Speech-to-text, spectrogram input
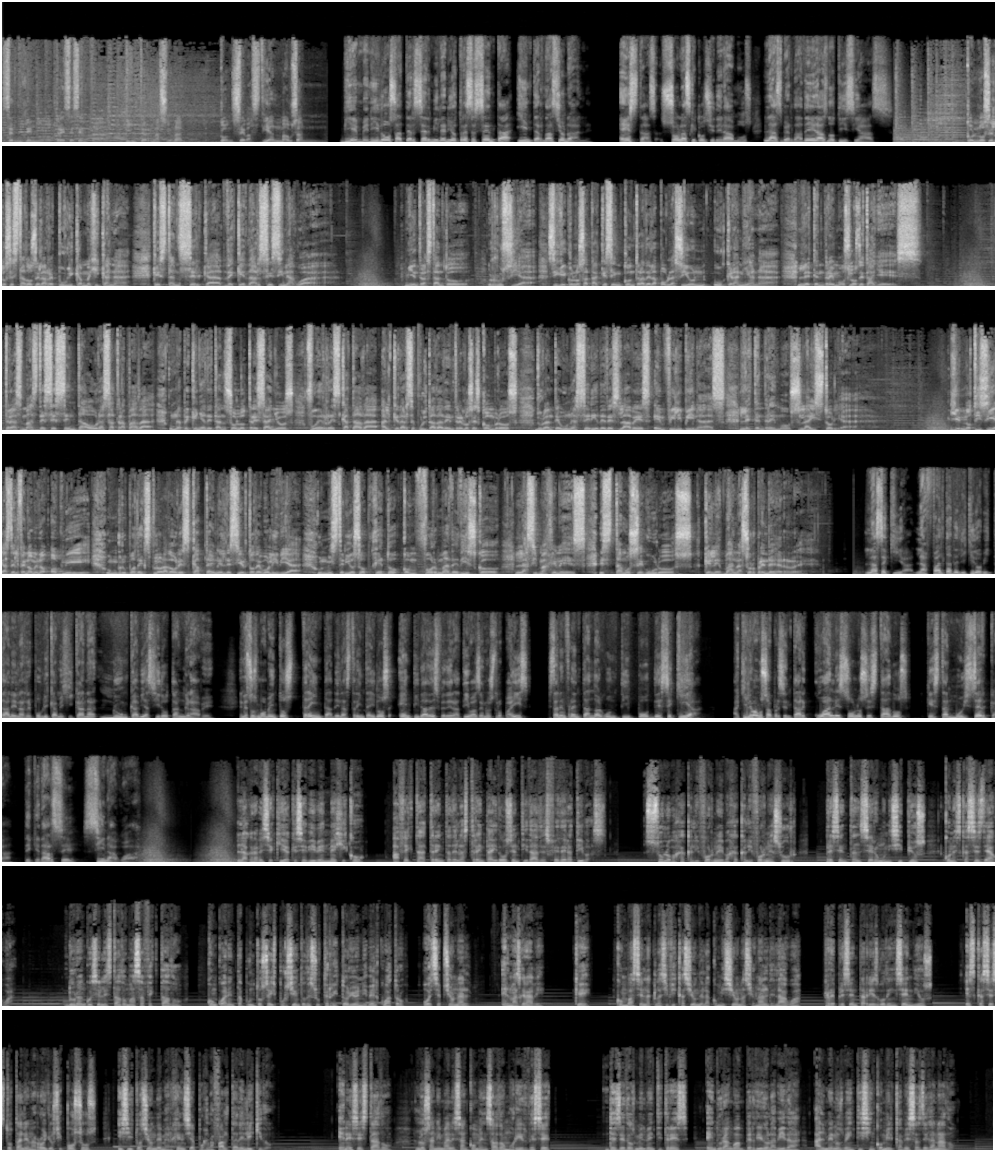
Tercer Milenio 360 Internacional con Sebastián Mausán. Bienvenidos a Tercer Milenio 360 Internacional. Estas son las que consideramos las verdaderas noticias. Conoce los estados de la República Mexicana que están cerca de quedarse sin agua. Mientras tanto, Rusia sigue con los ataques en contra de la población ucraniana. Le tendremos los detalles. Tras más de 60 horas atrapada, una pequeña de tan solo 3 años fue rescatada al quedar sepultada de entre los escombros durante una serie de deslaves en Filipinas. Le tendremos la historia. Y en noticias del fenómeno ovni, un grupo de exploradores capta en el desierto de Bolivia un misterioso objeto con forma de disco. Las imágenes, estamos seguros que le van a sorprender. La sequía, la falta de líquido vital en la República Mexicana nunca había sido tan grave. En estos momentos, 30 de las 32 entidades federativas de nuestro país están enfrentando algún tipo de sequía. Aquí le vamos a presentar cuáles son los estados que están muy cerca de quedarse sin agua. La grave sequía que se vive en México afecta a 30 de las 32 entidades federativas. Solo Baja California y Baja California Sur presentan cero municipios con escasez de agua. Durango es el estado más afectado, con 40.6% de su territorio en nivel 4 o excepcional, el más grave, que, con base en la clasificación de la Comisión Nacional del Agua, representa riesgo de incendios, escasez total en arroyos y pozos y situación de emergencia por la falta de líquido. En ese estado, los animales han comenzado a morir de sed. Desde 2023, en Durango han perdido la vida al menos 25.000 cabezas de ganado.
